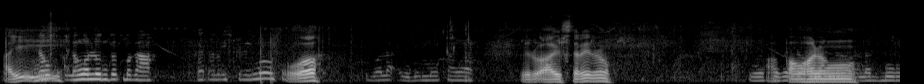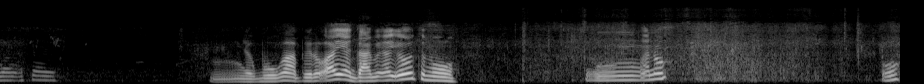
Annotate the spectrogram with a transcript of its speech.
ay, nang, nangulundot baga. Kahit ano spray mo, oo. wala, hindi mo kaya. Pero ayos na rin, no? Ah, panguha ganda, ng- Nagbunga nga siya eh. Mm, nagbunga. Pero ay, ang dami. Ay, oh, ito mo. Yung ano? Oh.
